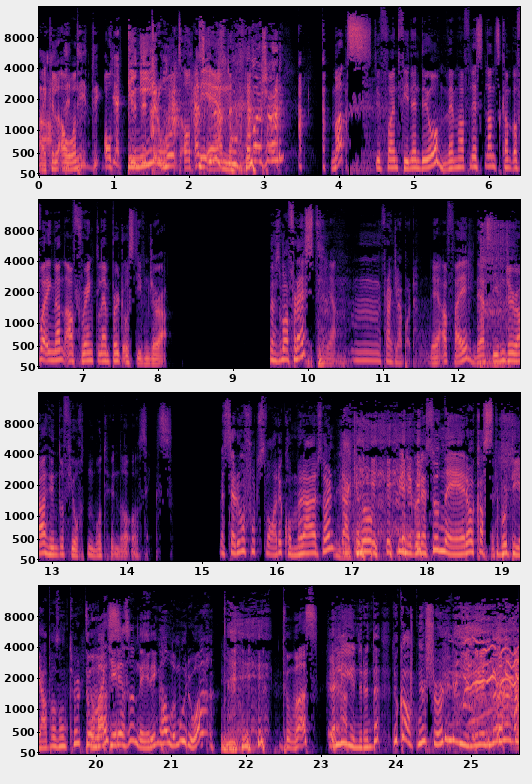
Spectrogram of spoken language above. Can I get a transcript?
Michael Ja, Owen, det- det- det- jeg kunne 89 mot mot Jeg skulle 81. stolt på meg sjøl! Mats, du får en fin en duo. Hvem har flest landskamper for England av Frank Lampard og Steven Gerrard? Hvem som har flest? Ja. Mm, Frank Lampard. Det er feil. Det er Steven Gerrard, 114 mot 106. Men ser du hvor fort svaret kommer her, Søren? Det er ikke noe, Begynner ikke å resonnere og kaste bort tida på sånn tull. Det er ikke resonnering halve moroa. Thomas? Det er lynrunde. Du kalte den jo sjøl lynrunde!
